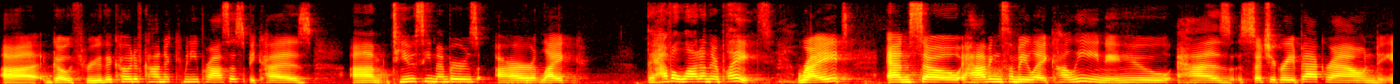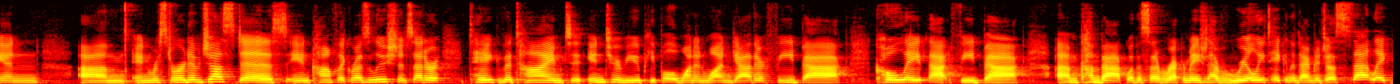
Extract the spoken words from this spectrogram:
uh, go through the code of conduct committee process because um, TOC members are like they have a lot on their plates, right? And so having somebody like Colleen who has such a great background in um, in restorative justice, in conflict resolution, et cetera, take the time to interview people one-on-one, gather feedback, collate that feedback, um, come back with a set of recommendations, have really taken the time to just that. Like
